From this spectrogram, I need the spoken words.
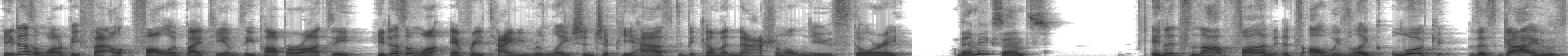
He doesn't want to be fo- followed by TMZ paparazzi. He doesn't want every tiny relationship he has to become a national news story. That makes sense. And it's not fun. It's always like, look, this guy who's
